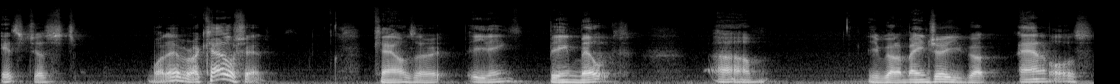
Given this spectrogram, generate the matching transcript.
it's just whatever, a cattle shed. Cows are eating, being milked. Um, you've got a manger, you've got animals.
